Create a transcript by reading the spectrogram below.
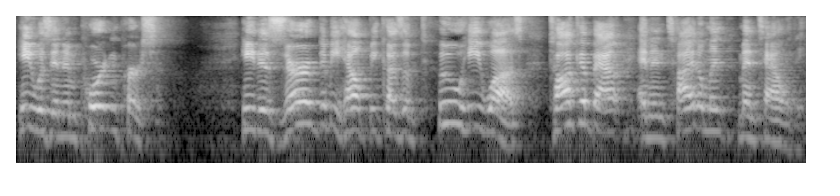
He was an important person. He deserved to be helped because of who he was. Talk about an entitlement mentality.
